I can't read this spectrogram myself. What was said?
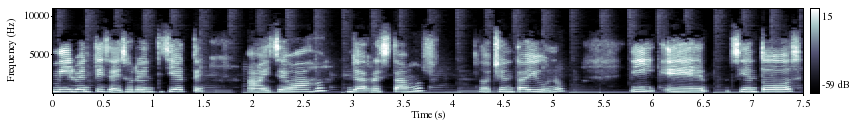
1026 sobre 27, ahí se baja, ya restamos 81 y eh, 102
